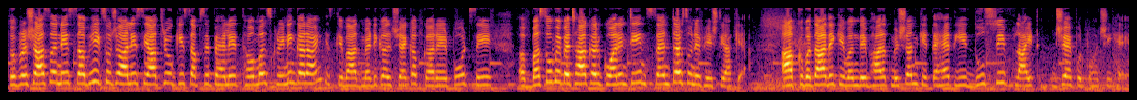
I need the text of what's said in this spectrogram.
तो प्रशासन ने सभी 140 यात्रियों की सबसे पहले थर्मल स्क्रीनिंग कराई। इसके बाद मेडिकल चेकअप कर एयरपोर्ट से बसों में बैठाकर क्वारंटीन सेंटर्स उन्हें भेज दिया गया। आपको बता दें कि वंदे भारत मिशन के तहत ये दूसरी फ़्लाइट जयपुर पहुँची है।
